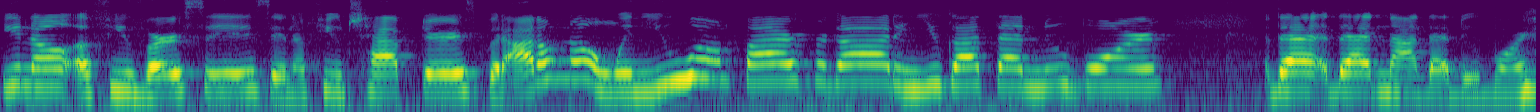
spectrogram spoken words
you know, a few verses and a few chapters. But I don't know, when you on fire for God and you got that newborn that that not that newborn.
